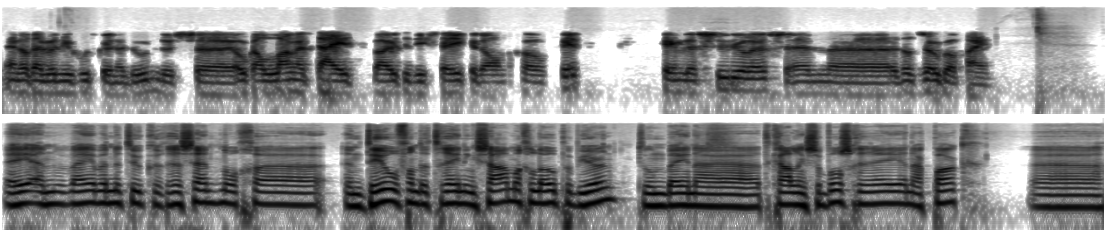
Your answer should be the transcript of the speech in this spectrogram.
en dat hebben we nu goed kunnen doen. Dus ook al lange tijd buiten die steken dan gewoon fit geen blessures en eh, dat is ook wel fijn. En wij hebben natuurlijk recent nog uh, een deel van de training samengelopen, Björn. Toen ben je naar het Kralingse Bos gereden, naar PAK. Uh,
